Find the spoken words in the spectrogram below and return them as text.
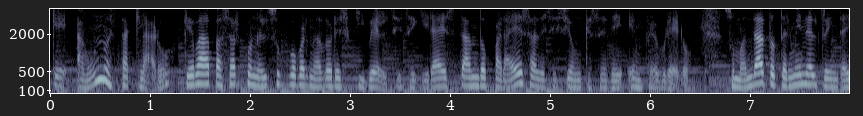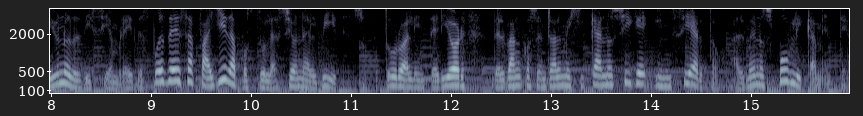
que aún no está claro qué va a pasar con el subgobernador Esquivel, si seguirá estando para esa decisión que se dé en febrero. Su mandato termina el 31 de diciembre y después de esa fallida postulación al BID, su futuro al interior del Banco Central Mexicano sigue incierto, al menos públicamente.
